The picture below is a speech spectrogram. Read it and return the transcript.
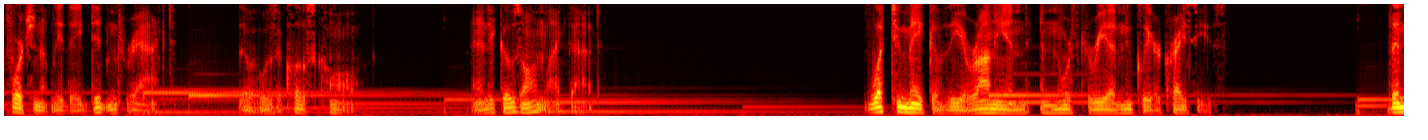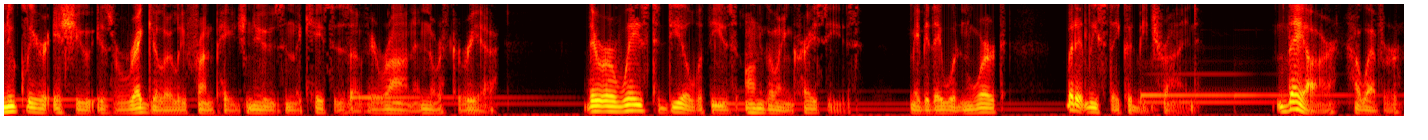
Fortunately, they didn't react, though it was a close call. And it goes on like that what to make of the Iranian and North Korea nuclear crises. The nuclear issue is regularly front page news in the cases of Iran and North Korea. There are ways to deal with these ongoing crises. Maybe they wouldn't work, but at least they could be tried. They are, however,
